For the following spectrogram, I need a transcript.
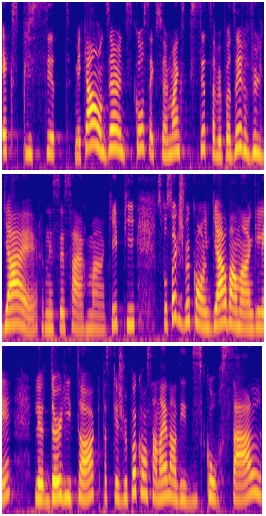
explicite. Mais quand on dit un discours sexuellement explicite, ça veut pas dire vulgaire nécessairement, OK? Puis c'est pour ça que je veux qu'on le garde en anglais, le dirty talk, parce que je veux pas qu'on s'en aille dans des discours sales.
